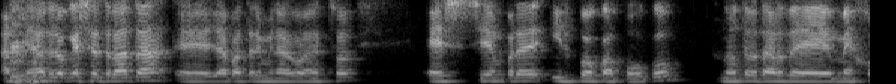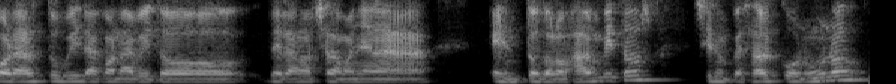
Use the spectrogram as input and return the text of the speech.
Al final de lo que se trata, eh, ya para terminar con esto, es siempre ir poco a poco, no tratar de mejorar tu vida con hábitos de la noche a la mañana en todos los ámbitos, sino empezar con uno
